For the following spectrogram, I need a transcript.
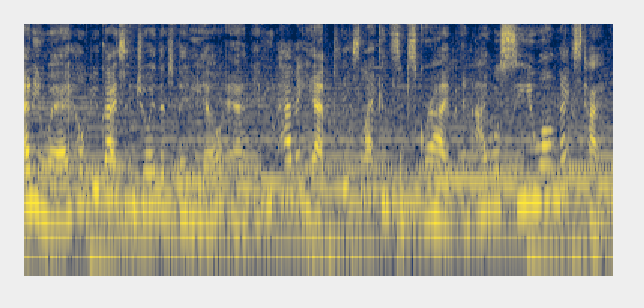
Anyway, I hope you guys enjoyed this video, and if you haven't yet, please like and subscribe, and I will see you all next time.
